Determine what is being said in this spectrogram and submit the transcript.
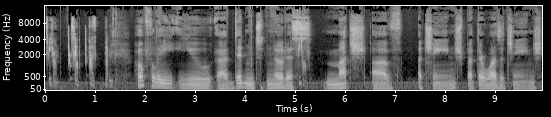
Speech on. Stop. Pause. Button. Hopefully, you uh, didn't notice much of a change, but there was a change,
